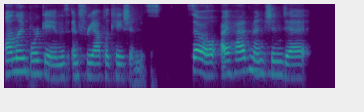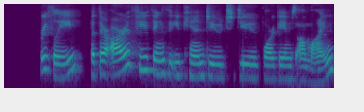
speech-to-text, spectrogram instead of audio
online board games and free applications. So I had mentioned it briefly, but there are a few things that you can do to do board games online.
